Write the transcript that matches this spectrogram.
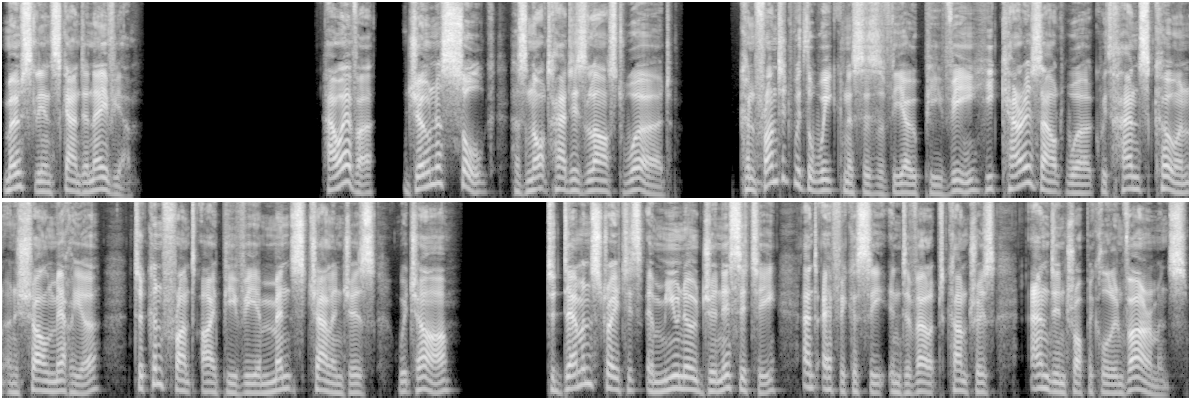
mostly in Scandinavia. However, Jonas Salk has not had his last word. Confronted with the weaknesses of the OPV, he carries out work with Hans Cohen and Charles Mérieux to confront IPV immense challenges, which are to demonstrate its immunogenicity and efficacy in developed countries and in tropical environments.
